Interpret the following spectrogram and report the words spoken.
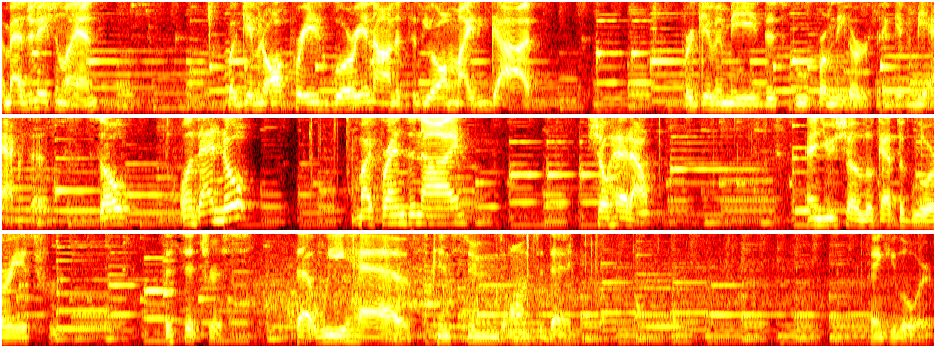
Imagination Land. But giving all praise, glory, and honor to the Almighty God for giving me this food from the earth and giving me access. So, on that note, my friends and I shall head out. And you shall look at the glorious fruit, the citrus that we have consumed on today. Thank you, Lord.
